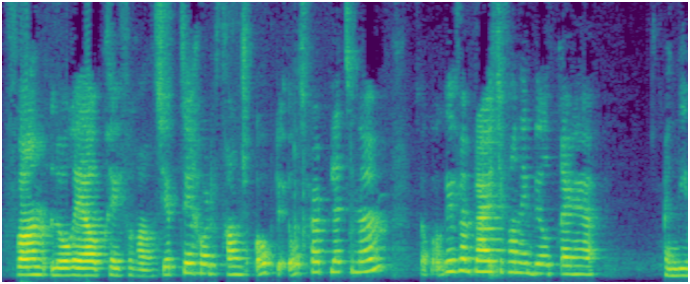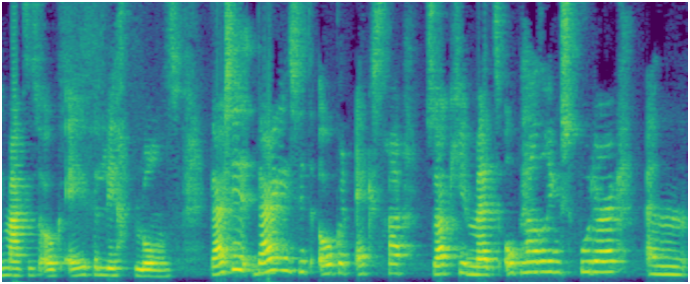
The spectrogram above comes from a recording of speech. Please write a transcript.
van L'Oréal Preference. Je hebt tegenwoordig trouwens ook de Ultra Platinum. Daar zal ik ook even een plaatje van in beeld brengen. En die maakt het ook even lichtblond. Daar zit, daarin zit ook een extra zakje met ophelderingspoeder. En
